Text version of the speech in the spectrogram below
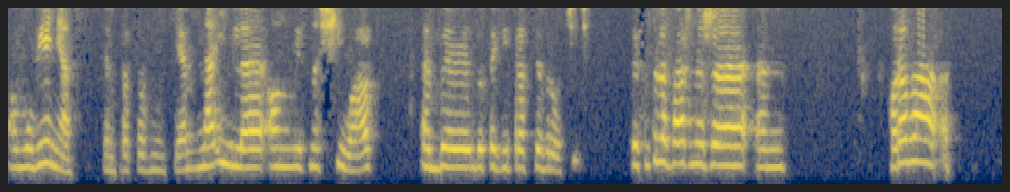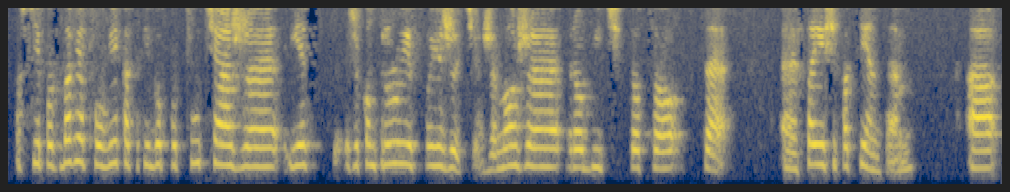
omówienia z tym pracownikiem, na ile on jest na siłach, by do takiej pracy wrócić. To jest o tyle ważne, że choroba właściwie pozbawia człowieka takiego poczucia, że jest, że kontroluje swoje życie, że może robić to, co chce, e, staje się pacjentem, a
